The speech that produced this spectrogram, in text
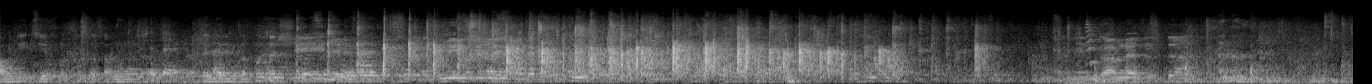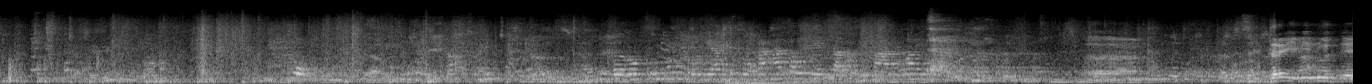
audiție plăcută sau nu ședere plăcută și Mulțumim și noi. Doamne ajută! Vă rog frumos, vorbeați cu Canada, o la primar, nu ai Uh, Trei minute.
